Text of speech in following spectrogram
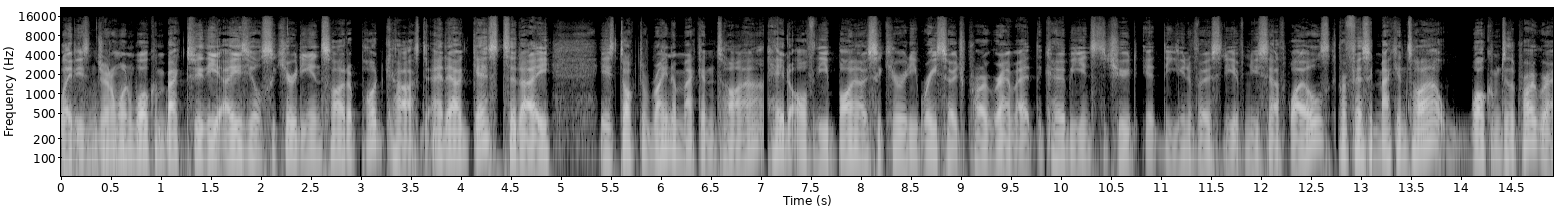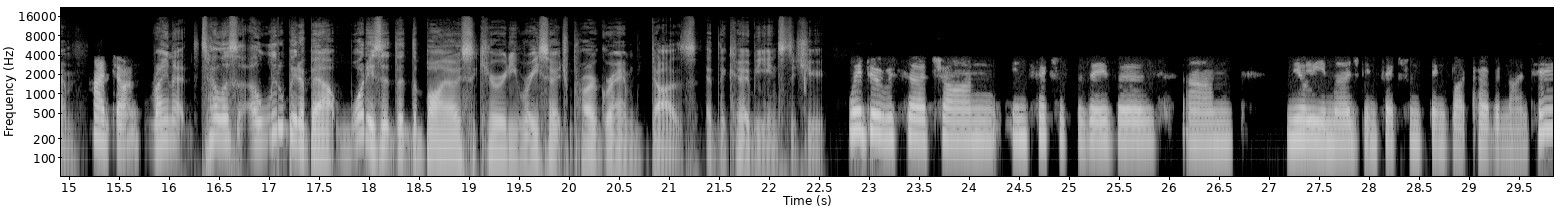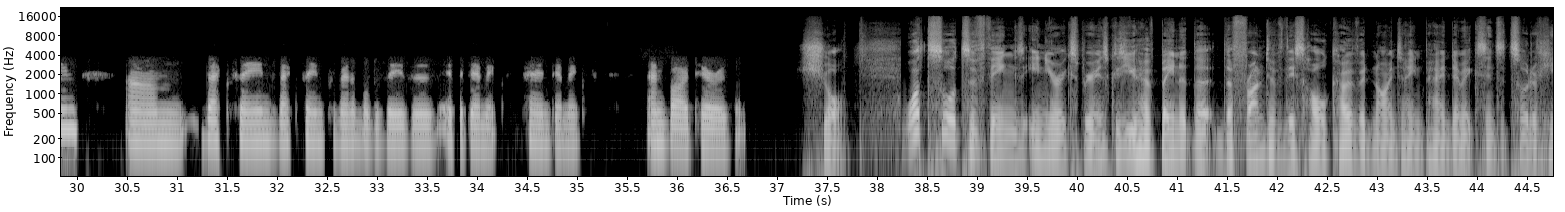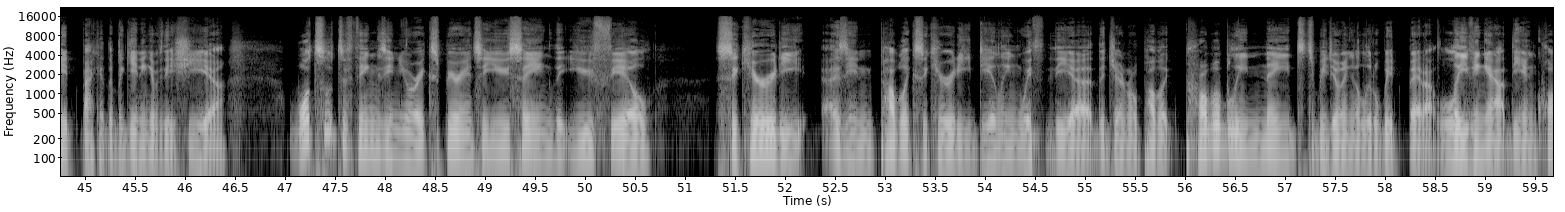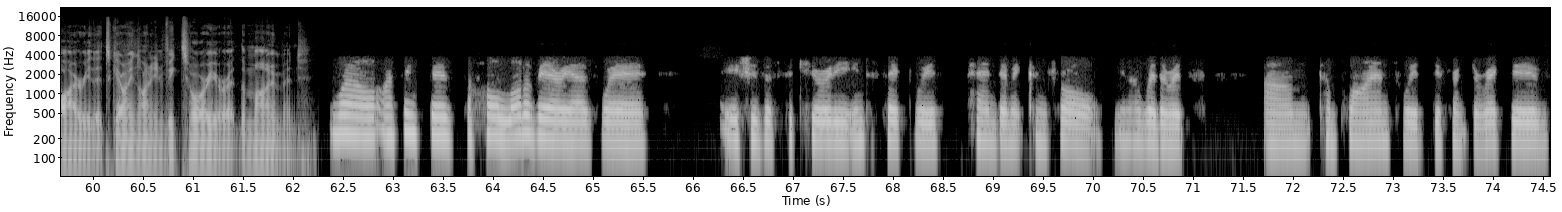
Ladies and gentlemen, welcome back to the ASIAL Security Insider podcast. And our guest today is Dr. Raina MacIntyre, head of the Biosecurity Research Program at the Kirby Institute at the University of New South Wales. Professor MacIntyre, welcome to the program. Hi, John. Raina, tell us a little bit about what is it that the Biosecurity Research Program does at the Kirby Institute? We do research on infectious diseases, um, newly emerged infections, things like COVID 19, um, vaccines, vaccine preventable diseases, epidemics, pandemics, and bioterrorism. Sure. What sorts of things, in your experience, because you have been at the, the front of this whole COVID 19 pandemic since it sort of hit back at the beginning of this year, what sorts of things, in your experience, are you seeing that you feel security, as in public security, dealing with the uh, the general public, probably needs to be doing a little bit better, leaving out the inquiry that's going on in Victoria at the moment? Well, I think there's a whole lot of areas where issues of security intersect with pandemic control. You know, whether it's um, compliance with different directives.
